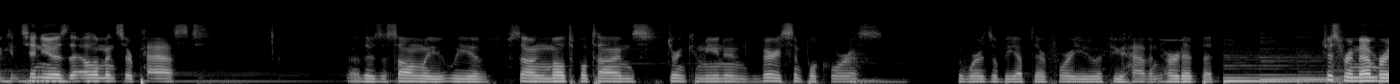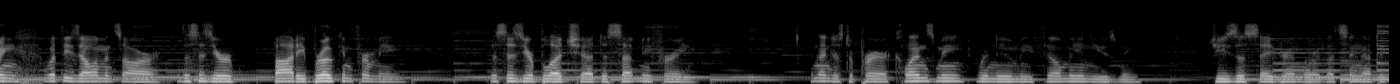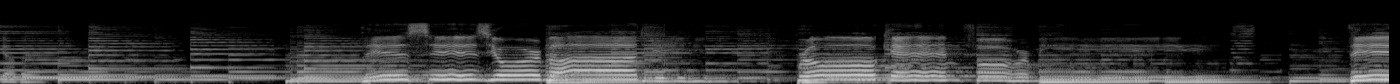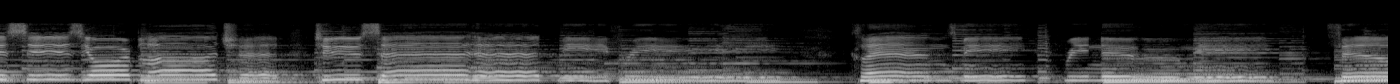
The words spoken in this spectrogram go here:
we continue, as the elements are passed, uh, there's a song we, we have sung multiple times during communion, very simple chorus. The words will be up there for you if you haven't heard it, but just remembering what these elements are. This is your body broken for me. This is your blood shed to set me free. And then just a prayer cleanse me, renew me, fill me, and use me. Jesus, Savior, and Lord. Let's sing that together. This is your body broken for me. This is your blood shed to set me free. Cleanse me, renew me, fill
